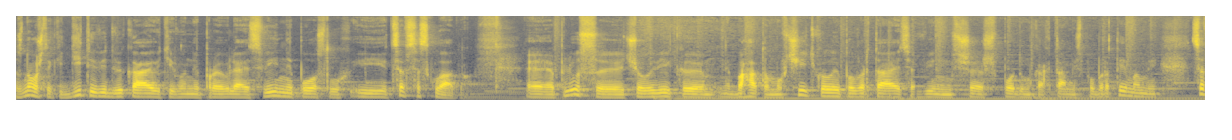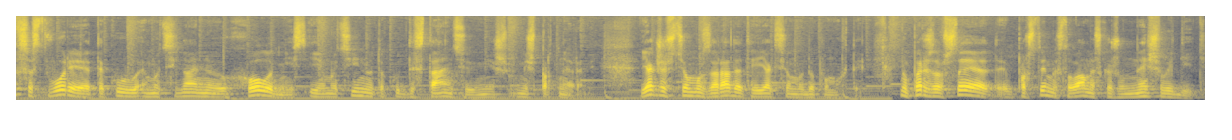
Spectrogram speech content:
Знову ж таки, діти відвикають і вони проявляють свій непослух, і це все складно. Е, Плюс е, чоловік е, багато мовчить, коли повертається. Він ще ж в подумках там із побратимами. Це все створює таку емоціональну холодність і емоційну таку дистанцію між, між партнерами. Як же ж цьому зарадити і як цьому допомогти? Ну, перш за все, простими словами скажу, не швидіть.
